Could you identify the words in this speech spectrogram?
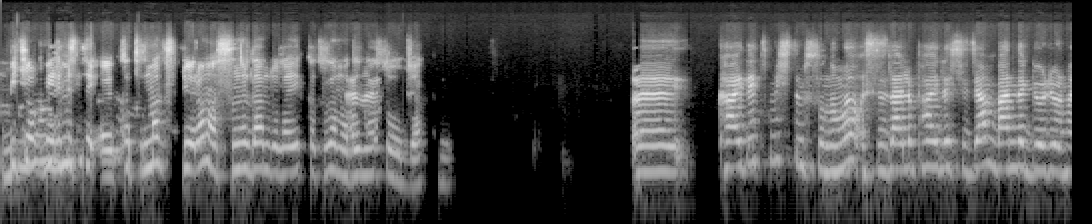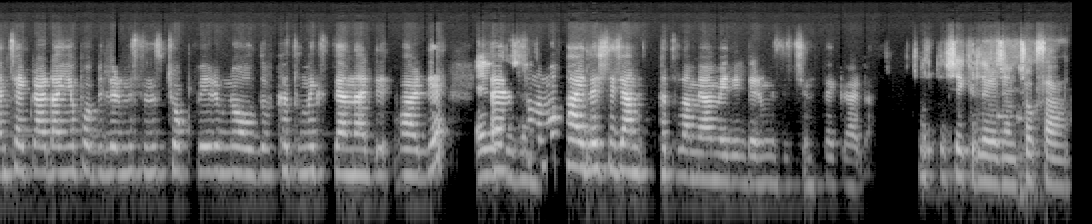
birçok velimiz te- e, katılmak istiyor ama sınırdan dolayı katılamadı. Nasıl olacak? Ee, kaydetmiştim sunumu. Sizlerle paylaşacağım. Ben de görüyorum hani tekrardan yapabilir misiniz? Çok verimli oldu. Katılmak isteyenler de var diye. Evet Ee, sunumu paylaşacağım katılamayan velilerimiz için tekrardan. Çok teşekkürler hocam. Çok sağ olun.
